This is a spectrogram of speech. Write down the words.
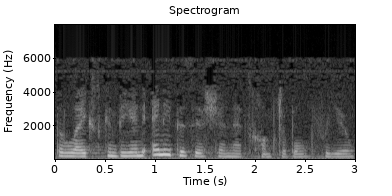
The legs can be in any position that's comfortable for you.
